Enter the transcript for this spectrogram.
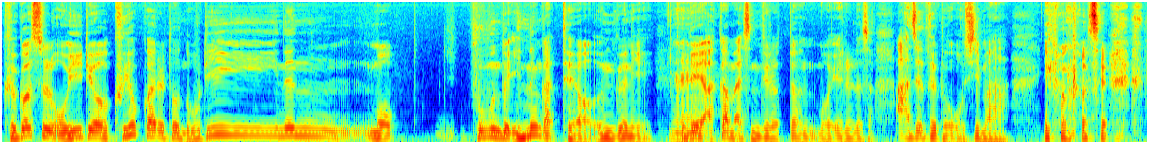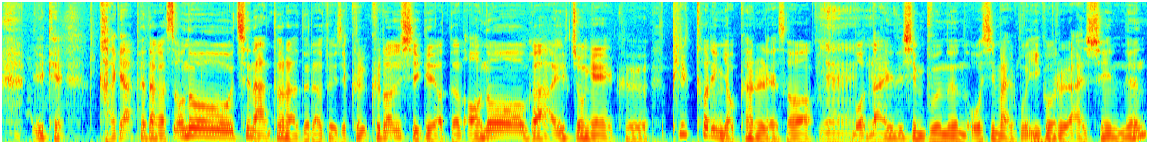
그것을 오히려 그 효과를 더 노리는 뭐 부분도 있는 것 같아요. 은근히 그게 네. 아까 말씀드렸던 뭐 예를 들어서 아재들은 오지 마 이런 것을 이렇게 가게 앞에다가 써놓지는 않더라도 이제 그, 그런 식의 어떤 언어가 일종의 그 필터링 역할을 해서 예, 뭐 예. 나이 드신 분은 오지 말고 이거를 알 수 있는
